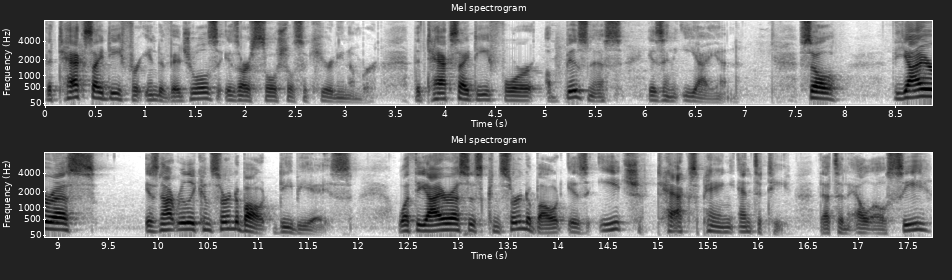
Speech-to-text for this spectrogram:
The tax ID for individuals is our social security number. The tax ID for a business is an EIN. So the IRS is not really concerned about DBAs. What the IRS is concerned about is each tax paying entity that's an LLC,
